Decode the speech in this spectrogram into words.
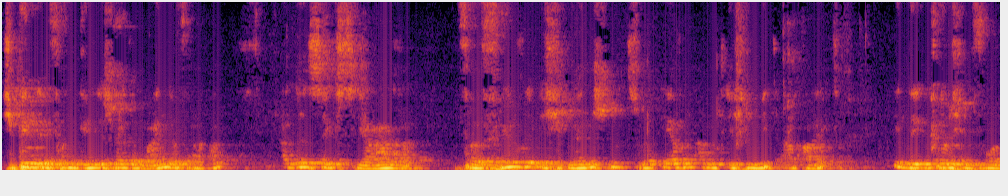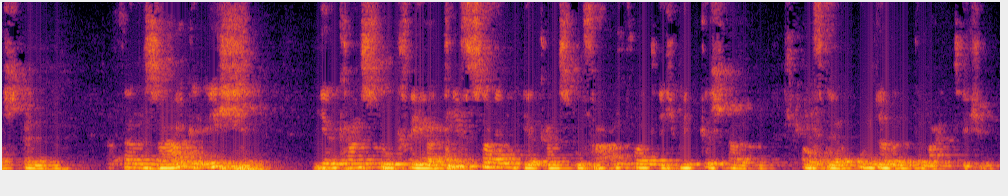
Ich bin evangelischer Gemeindepfarrer. Alle sechs Jahre verführe ich Menschen zur ehrenamtlichen Mitarbeit in den Kirchenvorständen. Dann sage ich, hier kannst du kreativ sein, hier kannst du verantwortlich mitgestalten auf der unteren gemeindlichen,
